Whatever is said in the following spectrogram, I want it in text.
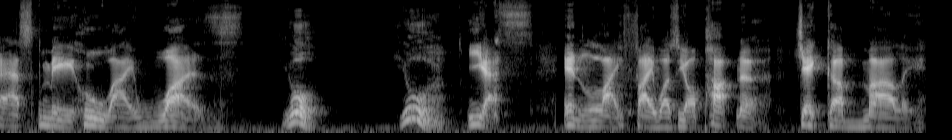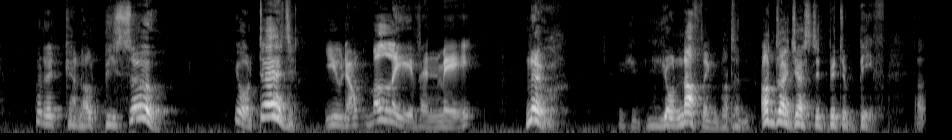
Ask me who I was. You're. You're. Yes, in life I was your partner, Jacob Marley. But it cannot be so. You're dead. You don't believe in me? No. You're nothing but an undigested bit of beef, a,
